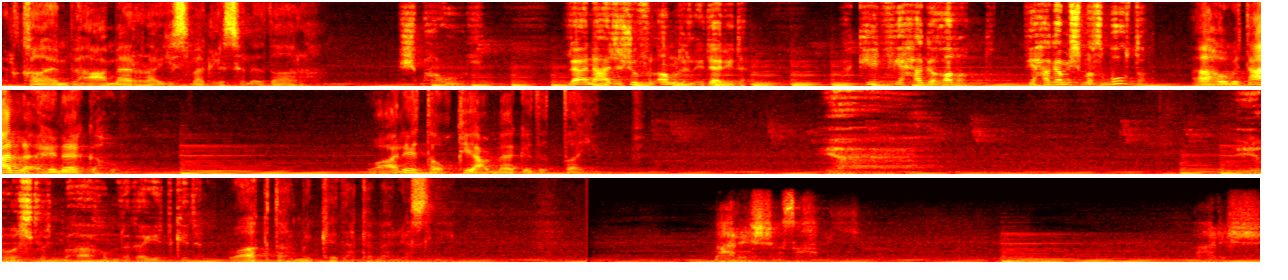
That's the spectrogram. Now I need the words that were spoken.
القائم بأعمال رئيس مجلس الإدارة. مش معقول. لا أنا عايز أشوف الأمر الإداري ده. أكيد في حاجة غلط في حاجة مش مظبوطة. أهو متعلق هناك أهو. وعليه توقيع ماجد الطيب. هي وصلت معاهم لغاية كده. وأكتر من كده كمان يا سليم. معلش يا صاحبي. معلش.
